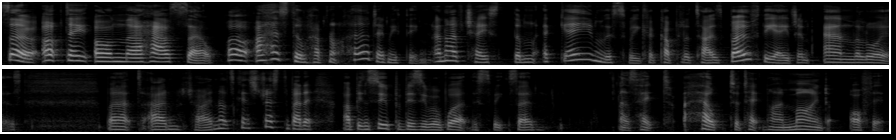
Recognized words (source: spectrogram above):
so, update on the house sale. Well, I still have not heard anything, and I've chased them again this week a couple of times, both the agent and the lawyers. But I'm trying not to get stressed about it. I've been super busy with work this week, so that's helped, helped to take my mind off it.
